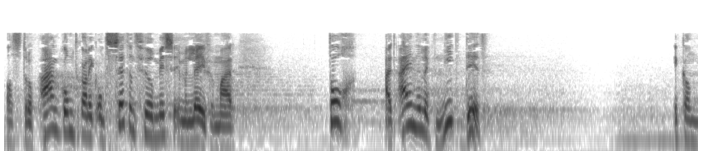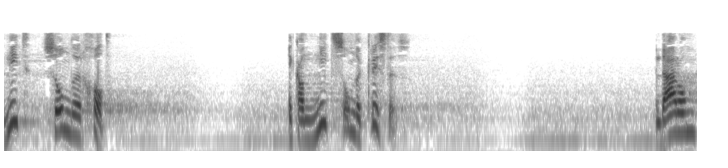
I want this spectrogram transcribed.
als het erop aankomt, kan ik ontzettend veel missen in mijn leven, maar toch uiteindelijk niet dit. Ik kan niet zonder God. Ik kan niet zonder Christus. En daarom,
